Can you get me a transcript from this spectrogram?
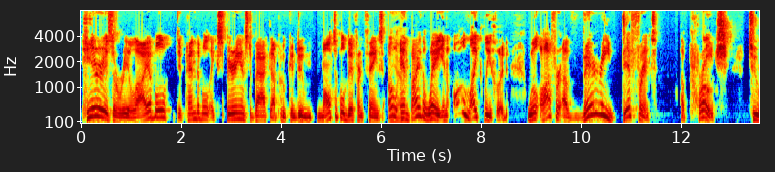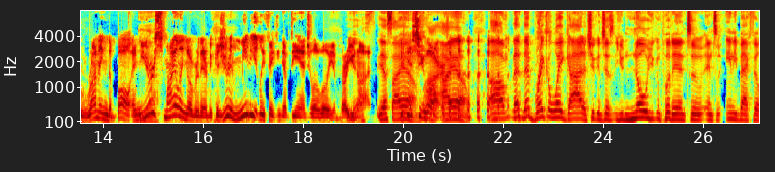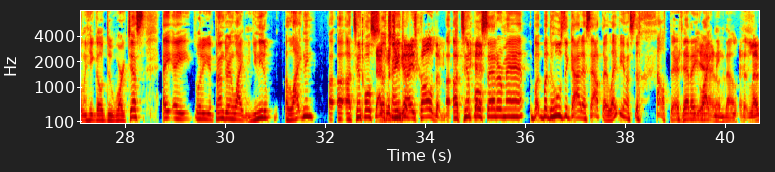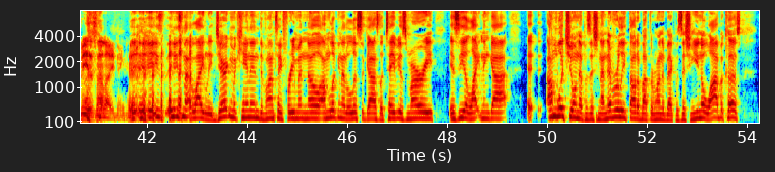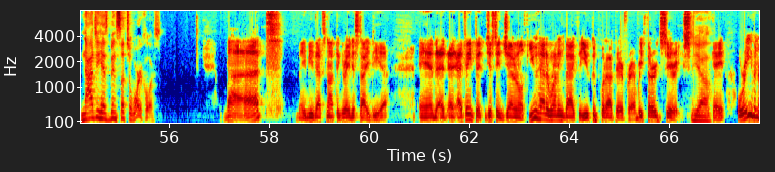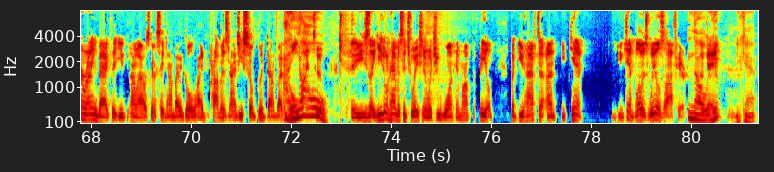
here is a reliable, dependable, experienced backup who can do multiple different things. Oh, yeah. and by the way, in all likelihood, will offer a very different approach to running the ball. And yeah. you're smiling over there because you're immediately thinking of DeAngelo Williams, are you yes. not? Yes, I am. yes, you are. I, I am. um, that that breakaway guy that you can just you know you can put into into any backfield and he go do work. Just a a what are you thunder and lightning? You need a, a lightning a, a, a tempo. That's a what changer, you guys called them. A, a tempo setter, man. But but who's the guy that's out there? Le'Veon's still out there. That ain't yeah, lightning though. is not lightning. he's, he's not lightly. Jerick McKinnon, Devonta Freeman. No, I'm looking at a list of guys. Latavius Murray. Is he a lightning guy? Eh, I'm with you on that position. I never really thought about the running back position. You know why? Because Najee has been such a workhorse. But maybe that's not the greatest idea. And I, I, think that just in general, if you had a running back that you could put out there for every third series, yeah, okay, or even a running back that you, oh, I was going to say down by the goal line. The problem is Najee's so good down by the goal line too. He's like you don't have a situation in which you want him off the field, but you have to. Un, you can't. You can't blow his wheels off here. No, okay? you, you can't.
